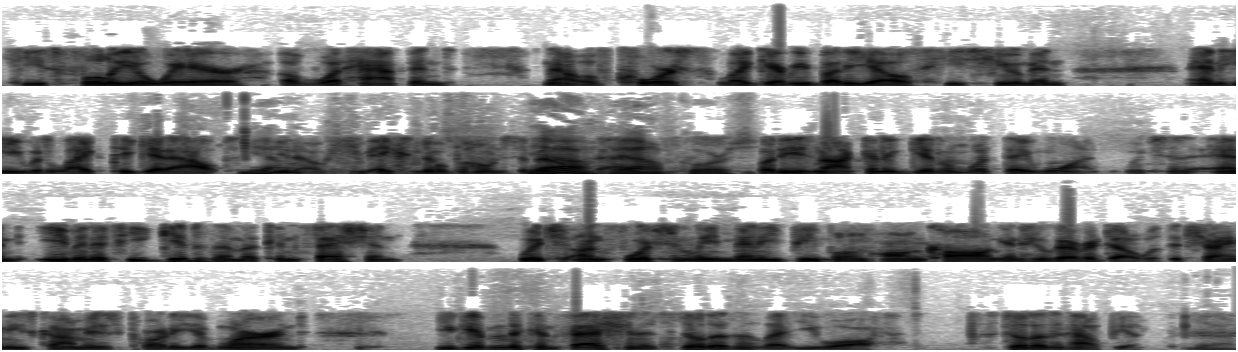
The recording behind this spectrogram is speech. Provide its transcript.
He's fully aware of what happened. Now, of course, like everybody else, he's human and he would like to get out. Yeah. You know, he makes no bones about yeah, that. Yeah, of course. But he's not going to give them what they want. Which, and even if he gives them a confession, which unfortunately many people in Hong Kong and who've ever dealt with the Chinese Communist Party have learned, you give them the confession, it still doesn't let you off. Still doesn't help you. Yeah.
